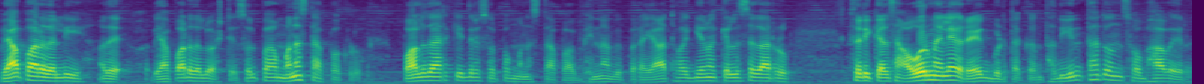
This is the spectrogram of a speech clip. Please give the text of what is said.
ವ್ಯಾಪಾರದಲ್ಲಿ, ಅದೇ, ವ್ಯಾಪಾರದಲ್ಲೂ ಅಷ್ಟೇ, ಸ್ವಲ್ಪ ಮನಸ್ತಾಪಗಳು. ಪಾಲುದಾರಿಕೆ ಇದ್ದರೆ ಸ್ವಲ್ಪ ಮನಸ್ತಾಪ, ಭಿನ್ನಾಭಿಪ್ರಾಯ ಅಥವಾ ಏನೋ ಕೆಲಸಗಾರರು ಸರಿ, ಕೆಲಸ ಅವ್ರ ಮೇಲೆ ರೇಗ್ಬಿಡ್ತಕ್ಕಂಥದ್ದು, ಇಂಥದ್ದೊಂದು ಸ್ವಭಾವ ಇರು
